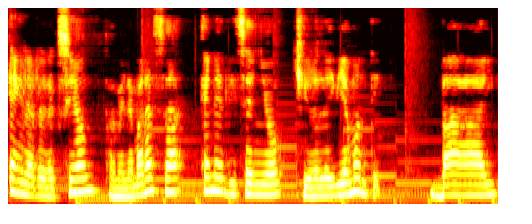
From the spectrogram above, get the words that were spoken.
En la redacción, Pamela Maraza, en el diseño, Chile Viamonte. Bye.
